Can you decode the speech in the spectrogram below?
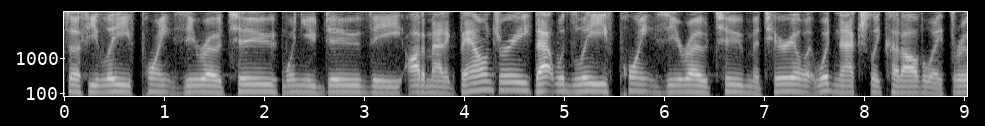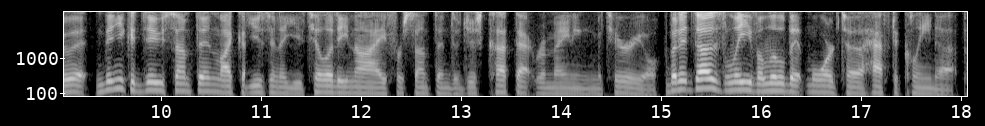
So if you leave 0.02 when you do the automatic boundary, that would leave 0.02 material. It wouldn't actually cut all the way through it. And then you could do something like using a utility knife or something to just cut that remaining material. But it does leave a little bit more to have to clean up.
